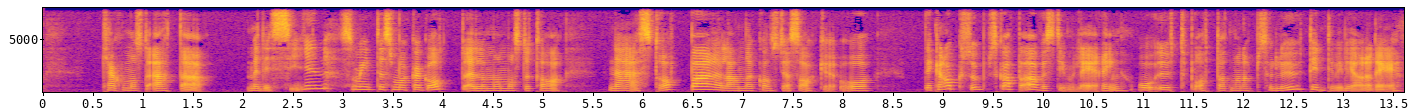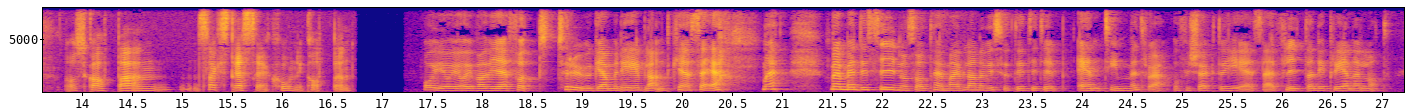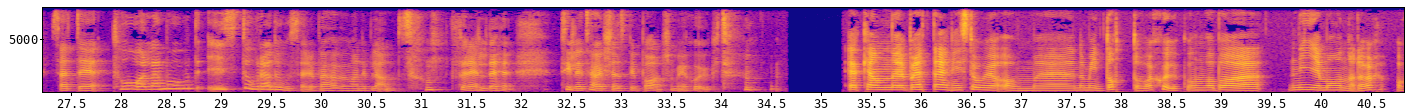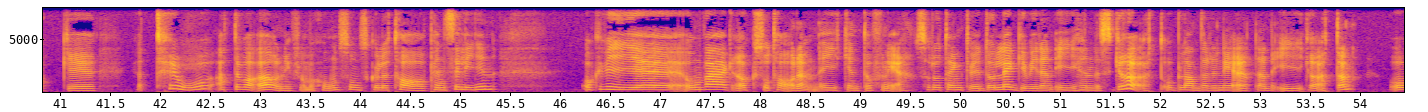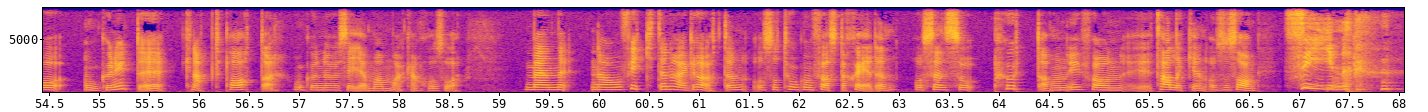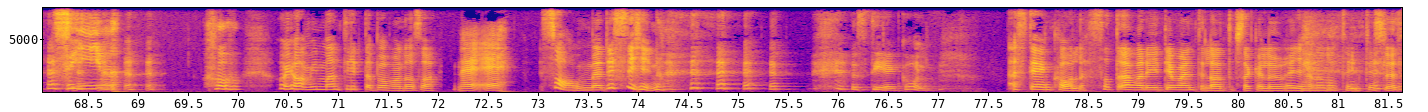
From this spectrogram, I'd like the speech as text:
kanske måste äta medicin som inte smakar gott eller man måste ta näsdroppar eller andra konstiga saker. Och det kan också skapa överstimulering och utbrott, att man absolut inte vill göra det och skapa en slags stressreaktion i kroppen. Oj, oj, oj vad vi har fått truga med det ibland kan jag säga. Med, medicin och sånt hemma. Ibland har vi suttit i typ en timme tror jag och försökt att ge så här flytande Ipren eller något. Så att eh, tålamod i stora doser behöver man ibland som förälder till ett högkänsligt barn som är sjukt. Jag kan eh, berätta en historia om eh, när min dotter var sjuk och hon var bara nio månader och eh, jag tror att det var öroninflammation så hon skulle ta penicillin och vi, eh, hon vägrade också ta den, det gick inte att få ner. Så då tänkte vi, då lägger vi den i hennes gröt och blandade ner den i gröten. Och hon kunde ju inte knappt prata. Hon kunde väl säga mamma kanske och så. Men när hon fick den här gröten och så tog hon första skeden och sen så puttade hon ifrån eh, tallriken och så sa hon Sin! Sin! och, och jag och min man tittade på varandra och sa Nej, sa hon medicin? Stenkoll. Stenkoll. Så där var det, det var inte lönt att försöka lura i henne någonting till slut.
